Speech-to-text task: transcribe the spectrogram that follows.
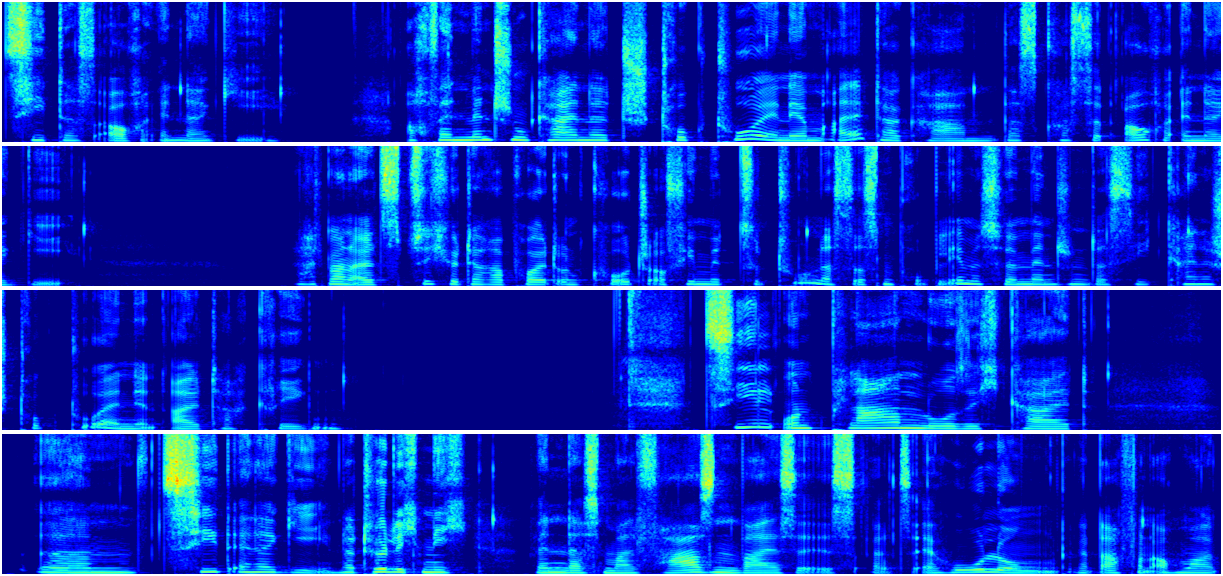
zieht das auch Energie. Auch wenn Menschen keine Struktur in ihrem Alltag haben, das kostet auch Energie. Hat man als Psychotherapeut und Coach auch viel mit zu tun, dass das ein Problem ist für Menschen, dass sie keine Struktur in den Alltag kriegen. Ziel- und Planlosigkeit ähm, zieht Energie. Natürlich nicht, wenn das mal phasenweise ist, als Erholung. Da darf man auch mal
